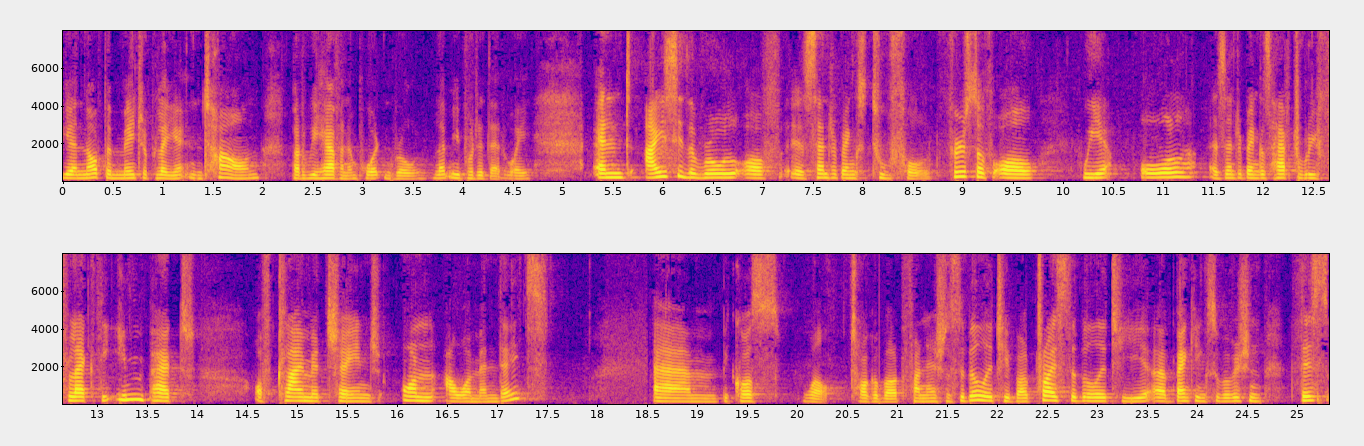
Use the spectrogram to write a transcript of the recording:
we are not the major player in town, but we have an important role. Let me put it that way. And I see the role of uh, central banks twofold. First of all, we all, as central bankers, have to reflect the impact of climate change on our mandates um, because, well, talk about financial stability, about price stability, uh, banking supervision, this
